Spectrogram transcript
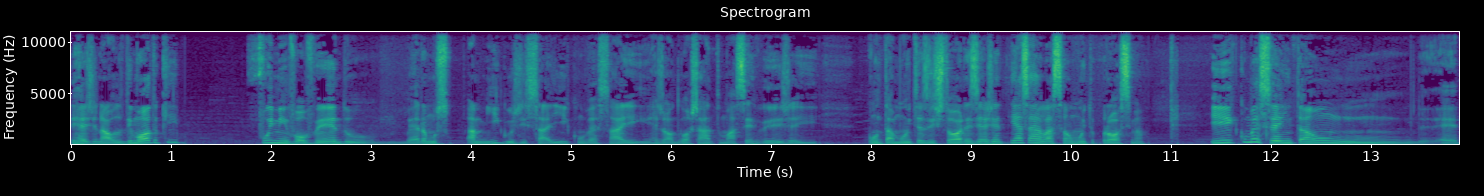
de Reginaldo. De modo que fui me envolvendo, éramos amigos de sair, conversar, e Reginaldo gostava de tomar cerveja e contar muitas histórias e a gente tinha essa relação muito próxima. E comecei então, é,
